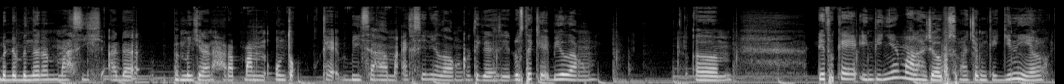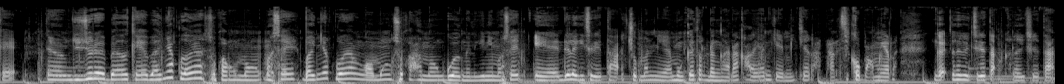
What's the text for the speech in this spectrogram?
bener-bener masih ada pemikiran harapan untuk kayak bisa sama ex ini loh ngerti gak sih? Terus dia kayak bilang um, dia tuh kayak intinya malah jawab semacam kayak gini ya loh kayak ehm, jujur ya Bel kayak banyak loh yang suka ngomong maksudnya banyak loh yang ngomong suka sama gue gini gini. Maksudnya ya dia lagi cerita cuman ya mungkin terdengar kalian kayak mikir apa sih kok pamer? Nggak lagi cerita lagi cerita.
